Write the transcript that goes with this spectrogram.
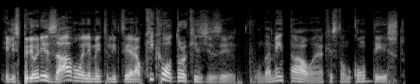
eles priorizavam o elemento literal. O que, que o autor quis dizer? Fundamental, é a questão do contexto.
